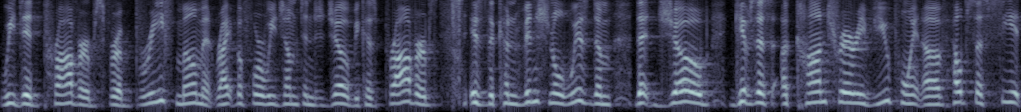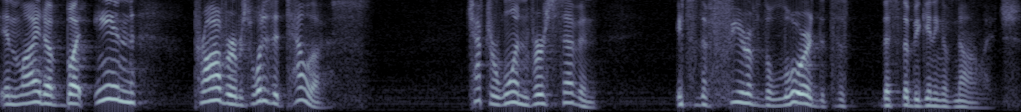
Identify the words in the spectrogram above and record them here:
we did proverbs for a brief moment right before we jumped into job because proverbs is the conventional wisdom that job gives us a contrary viewpoint of helps us see it in light of. But in proverbs what does it tell us? Chapter 1 verse 7 it's the fear of the lord that's the, that's the beginning of knowledge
